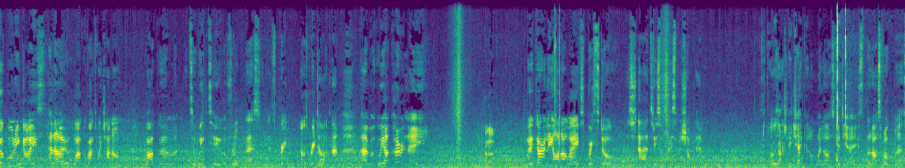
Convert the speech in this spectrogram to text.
Good morning guys, hello, welcome back to my channel. Welcome to week two of Vlogmas. It's pretty, that was pretty dark then. Um, we are currently, Hello. we're currently on our way to Bristol uh, to do some Christmas shopping. I was actually checking on my last videos, the last Vlogmas,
